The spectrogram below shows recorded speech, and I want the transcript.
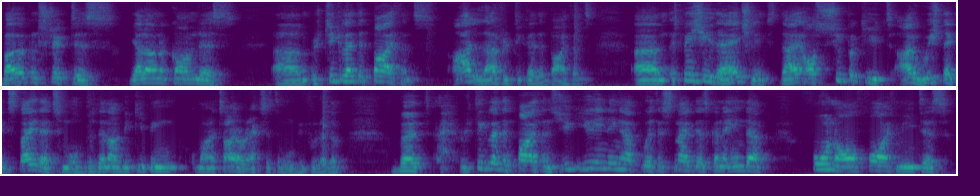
boa constrictors, yellow anacondas, um, reticulated pythons. I love reticulated pythons. Um, especially the hatchlings. They are super cute. I wish they could stay that small because then I'd be keeping my entire rack system will be full of them. But reticulated pythons, you, you're ending up with a snake that's going to end up four and a half, five meters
